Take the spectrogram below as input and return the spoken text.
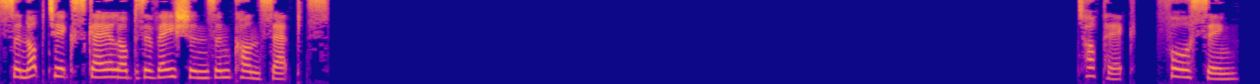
Synoptic scale observations and concepts. Topic: Forcing.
